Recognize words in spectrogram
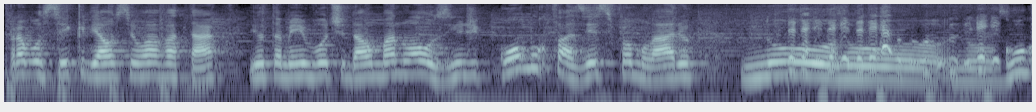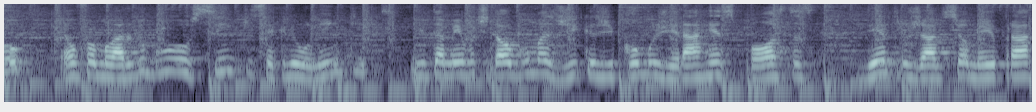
para você criar o seu avatar. E eu também vou te dar um manualzinho de como fazer esse formulário no, no, no, Google. É um formulário do Google, simples, você cria um link. E também vou te dar algumas dicas de como gerar respostas dentro já do seu meio para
